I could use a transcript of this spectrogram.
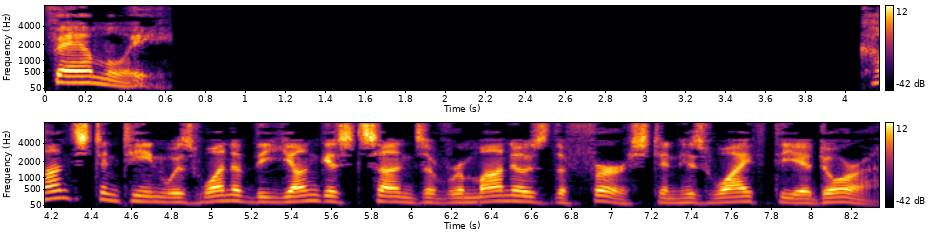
Family Constantine was one of the youngest sons of Romanos I and his wife Theodora.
